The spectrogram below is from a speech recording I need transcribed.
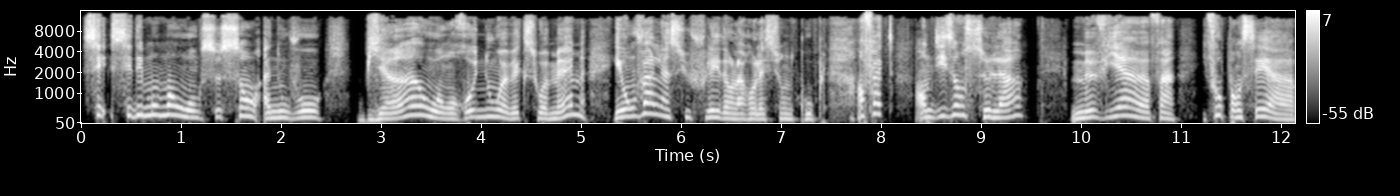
c'est des moments où on se sent à nouveau bien, où on renoue avec soi-même et on va l'insuffler dans la relation de couple. En fait, en disant cela, me vient, enfin, il faut penser à,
